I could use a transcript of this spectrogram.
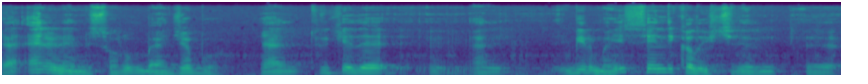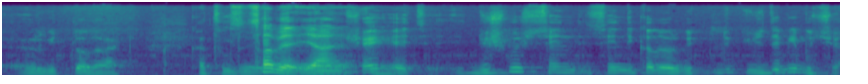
Yani en önemli sorun bence bu. Yani Türkiye'de e, yani 1 Mayıs sendikalı işçilerin e, örgütlü olarak katıldığı Tabii, yani- şey et, düşmüş sen- sendikalı örgütlülük yüzde bir buçuk.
